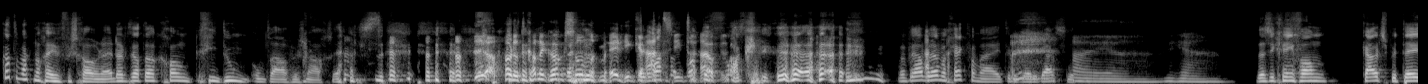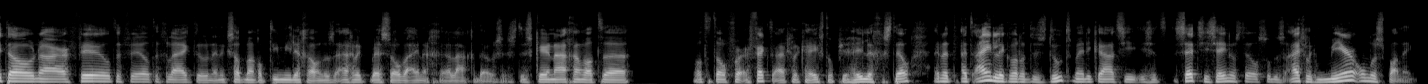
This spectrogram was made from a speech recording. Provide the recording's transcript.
kattenbak nog even verschonen. En dat ik dat ook gewoon ging doen om 12 uur s'nachts. Ja, dus- oh, dat kan ik ook zonder What medicatie what the trouwens. fuck? Mijn vrouw werd helemaal gek van mij toen ik medicatie slikte. Ah, ja, ja. Dus ik ging van couch potato naar veel te veel tegelijk doen. En ik zat maar op 10 milligram. Dus eigenlijk best wel weinig eh, lage dosis. Dus je nagaan wat, eh, wat het al voor effect eigenlijk heeft op je hele gestel. En het, uiteindelijk wat het dus doet, medicatie, is het zet je zenuwstelsel dus eigenlijk meer onder spanning.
